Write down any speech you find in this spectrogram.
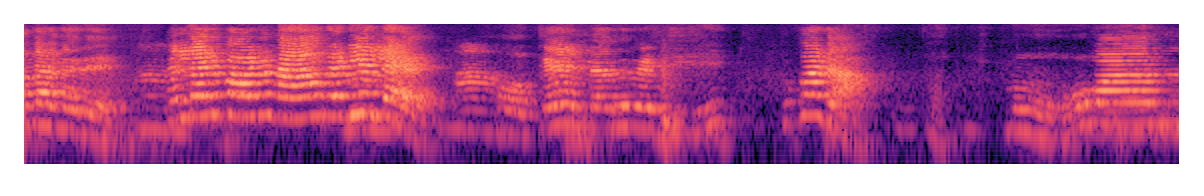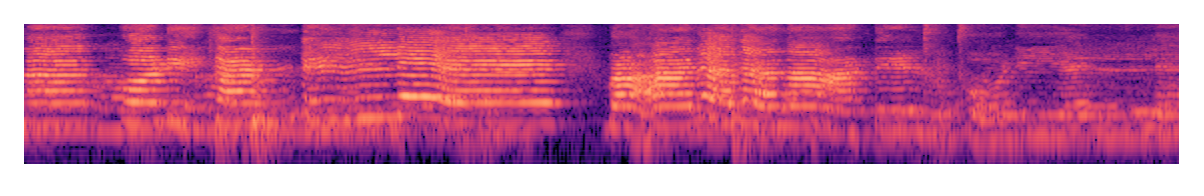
ഒമ്പതാം വരെ എല്ലാരും പാടണ? റെഡി അല്ലേ ഓക്കെ എല്ലാരും റെഡി പാടാ. മൂവർണ കൊടി കണ്ടില്ലേ? ഭാരത നാട്ടിൽ കൊടിയല്ലേ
